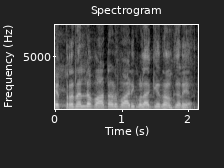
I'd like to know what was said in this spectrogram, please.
എത്ര നല്ല പാട്ടാണ് പാടിക്കൊളാക്കിയത് നമുക്കറിയാം.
